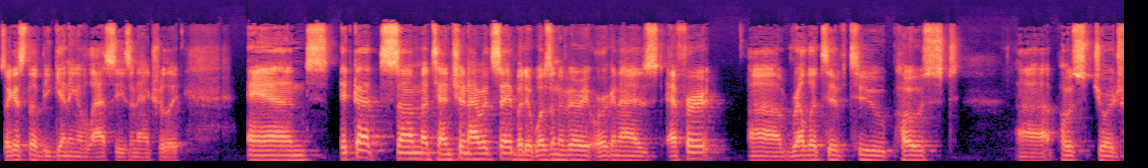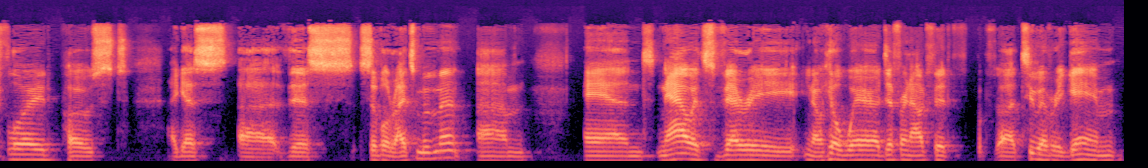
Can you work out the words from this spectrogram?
So I guess the beginning of last season, actually. And it got some attention, I would say, but it wasn't a very organized effort. Uh, relative to post uh, post George Floyd, post I guess uh, this civil rights movement. Um, and now it's very you know he'll wear a different outfit uh, to every game,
